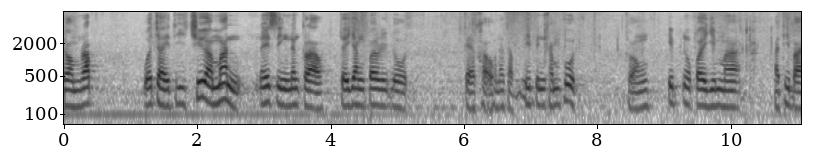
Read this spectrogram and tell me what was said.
ยอมรับหัวใจที่เชื่อมั่นในสิ่งดังกล่าวแต่ยังประโยชน์แก่เขานะครับ นี่เป็นคำพูดของอิบนุกอยยิมมาอธิบาย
